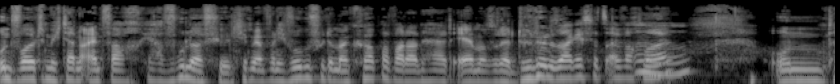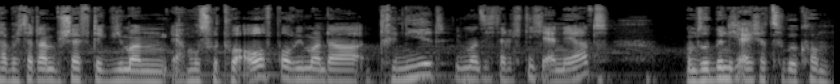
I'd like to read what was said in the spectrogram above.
und wollte mich dann einfach ja wohler fühlen. Ich habe mich einfach nicht wohlgefühlt und mein Körper war dann halt eher immer so der dünne, sage ich jetzt einfach mal. Mhm. Und habe mich da dann beschäftigt, wie man ja, Muskulatur aufbaut, wie man da trainiert, wie man sich da richtig ernährt. Und so bin ich eigentlich dazu gekommen.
